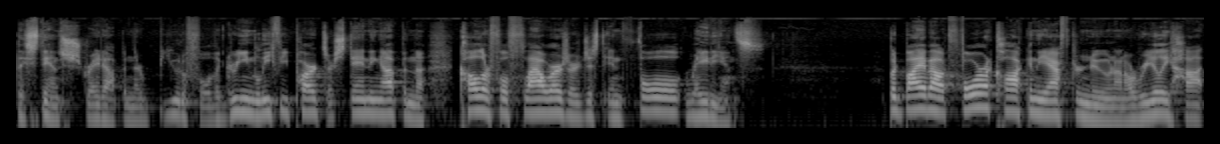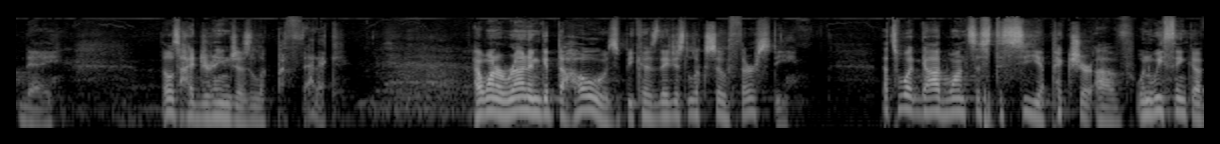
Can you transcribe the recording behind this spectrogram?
they stand straight up and they're beautiful. The green leafy parts are standing up and the colorful flowers are just in full radiance. But by about four o'clock in the afternoon on a really hot day, those hydrangeas look pathetic. I want to run and get the hose because they just look so thirsty. That's what God wants us to see a picture of when we think of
